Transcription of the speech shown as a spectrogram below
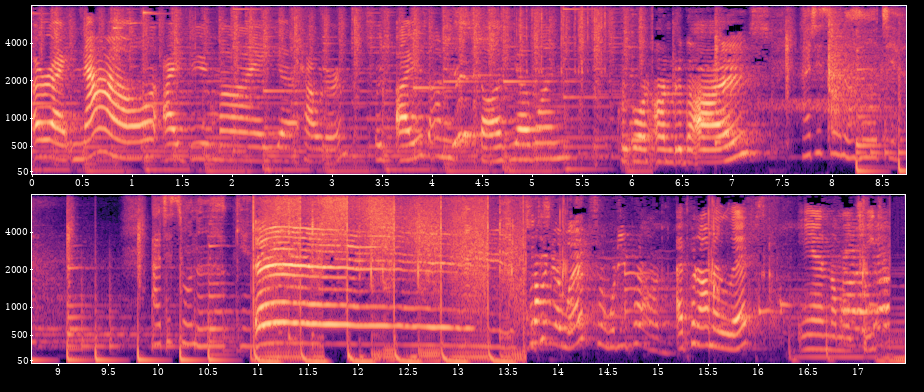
All right, now I do my uh, powder, which I use Anastasia one. We're going under the eyes. I just wanna hold you. I just wanna look you. Hey! Put on your lips, or what do you put on? I put on my lips and on my cheek.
